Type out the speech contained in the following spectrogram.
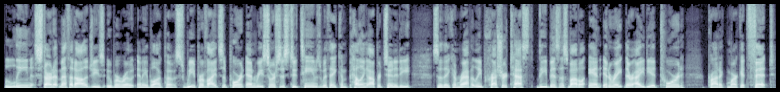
lean startup methodologies, Uber wrote in a blog post. We provide support and resources to teams with a compelling opportunity so they can rapidly pressure test the business model and iterate their idea toward product market fit.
